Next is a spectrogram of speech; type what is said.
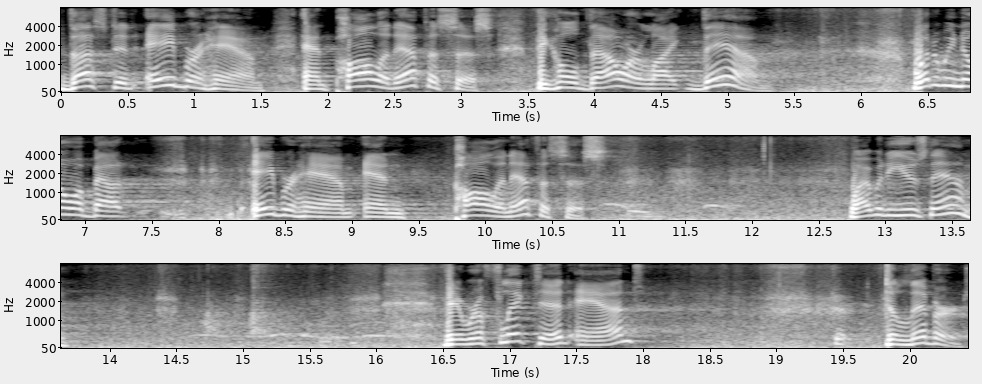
Thus did Abraham and Paul at Ephesus. Behold, thou art like them. What do we know about Abraham and Paul in Ephesus? Why would he use them? They were afflicted and delivered.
